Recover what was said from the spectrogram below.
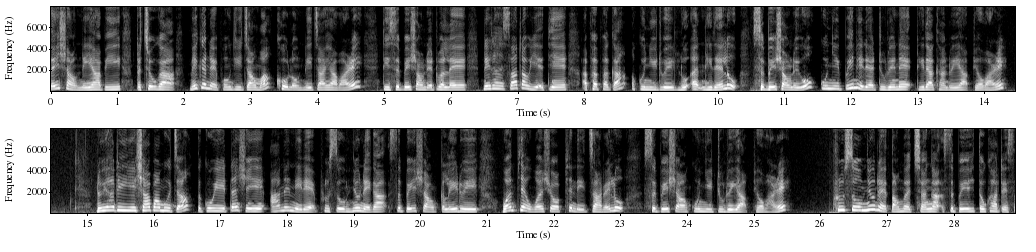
တိမ်းရှောင်နေရပြီးတချို့ကမိကနဲ့ဖုန်ကြီးကျောင်းမှာခိုလုံနေကြရပါတယ်။ဒီစစ်ပေးရှောင်တွေအတွက်လည်းနေထိုင်စားတောက်ရေးအပြင်အဖက်ဖက်ကအကူအညီတွေလိုအပ်နေတယ်လို့စစ်ပေးရှောင်တွေကိုကူညီပေးနေတဲ့တူတွေနဲ့ဒေတာခန်တွေကပြောပါတယ်။ နွေရာသီရေရှားပါမှုကြောင့်တကူရီတန့်ရှင်ရေးအားနည်းနေတဲ့ဖရူဆိုမြို့နယ်ကစစ်ပေးရှောင်ကလေးတွေဝမ်းပြက်ဝမ်းလျှောဖြစ်နေကြတယ်လို့စစ်ပေးရှောင်ကူညီတူတွေကပြောပါတယ်ဖရူဆိုမြို့နယ်တောင်ဘက်ချမ်းကစစ်ပေးဒုက္ခတဲ့စ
